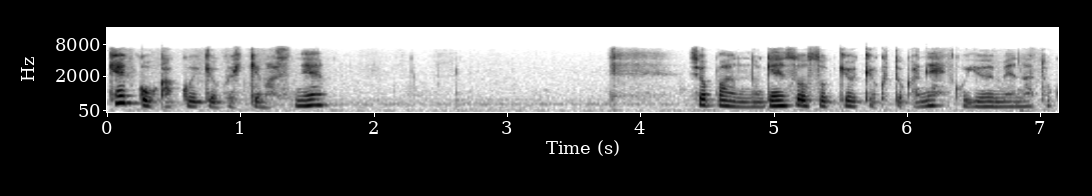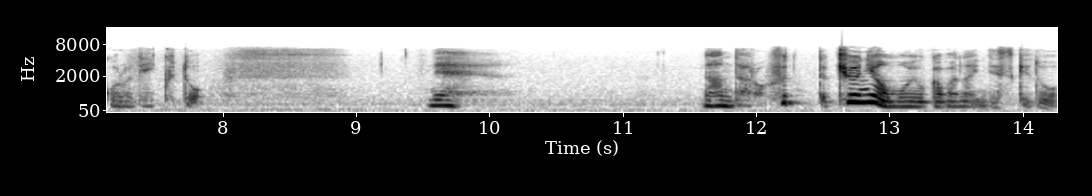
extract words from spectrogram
結構かっこいい曲弾けますね。ショパンの幻想即興曲とかねこう有名なところでいくと。ね。なんだろう。ふっと急には思い浮かばないんですけど。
